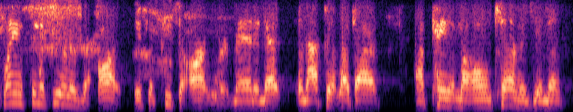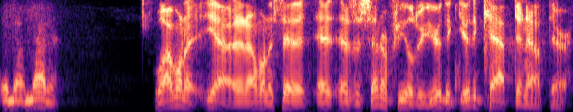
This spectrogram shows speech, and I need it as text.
playing center field is an art. It's a piece of artwork, man, and that and I felt like I I painted my own canvas in that in that matter. Well, I want to yeah, and I want to say that as a center fielder, you're the you're the captain out there.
